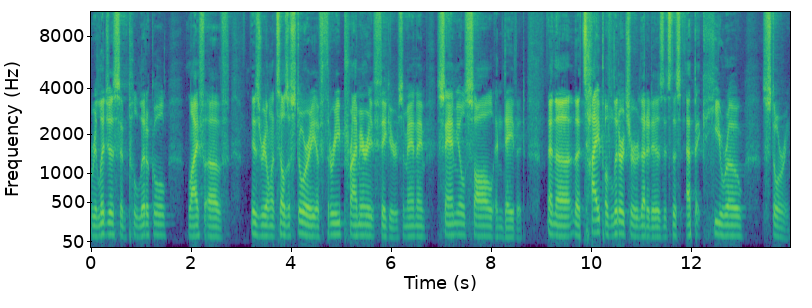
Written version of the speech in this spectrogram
religious and political life of Israel. And it tells a story of three primary figures a man named Samuel, Saul, and David. And the, the type of literature that it is, it's this epic hero story.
